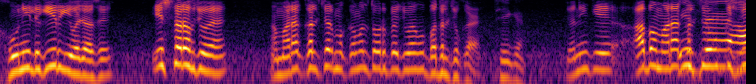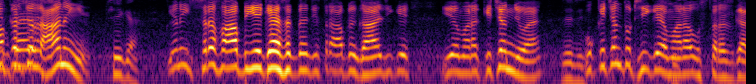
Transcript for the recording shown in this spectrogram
خونی لکیر کی وجہ سے اس طرف جو ہے ہمارا کلچر مکمل طور پہ جو ہے وہ بدل چکا ہے۔ ٹھیک ہے۔ یعنی کہ اب ہمارا کلچر کشمیر کلچر رہا نہیں ہے۔ ٹھیک ہے۔ یعنی صرف آپ یہ کہہ سکتے ہیں جس طرح آپ نے کہا جی کہ یہ ہمارا کچن جو ہے جی، جی۔ وہ کچن تو ٹھیک ہے ہمارا اس طرح کا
